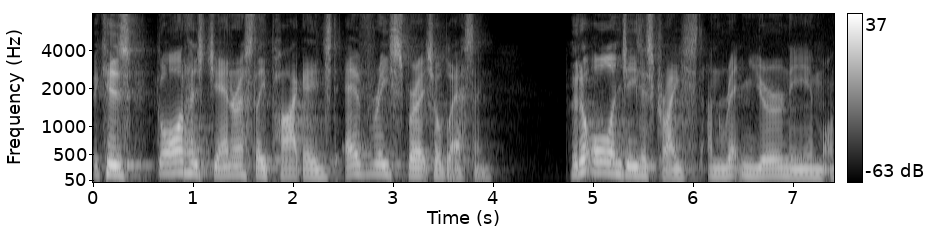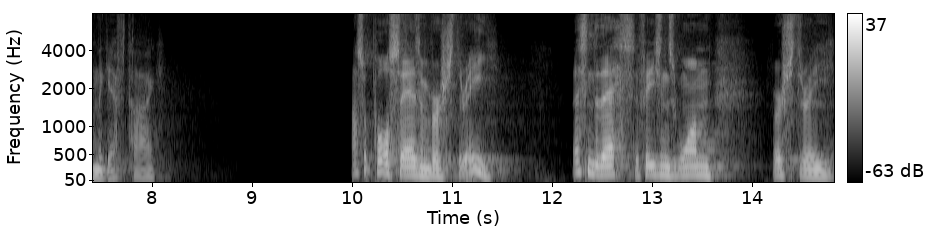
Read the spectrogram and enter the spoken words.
Because God has generously packaged every spiritual blessing Put it all in Jesus Christ and written your name on the gift tag. That's what Paul says in verse 3. Listen to this Ephesians 1, verse 3.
